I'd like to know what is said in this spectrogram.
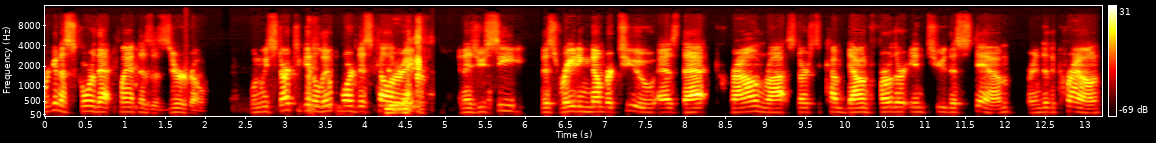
We're going to score that plant as a zero. When we start to get a little more discoloration, and as you see this rating number two, as that crown rot starts to come down further into the stem or into the crown,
